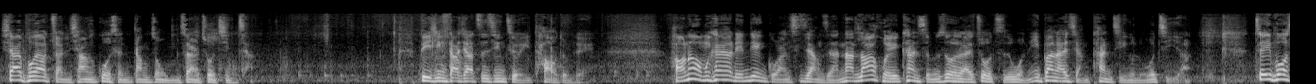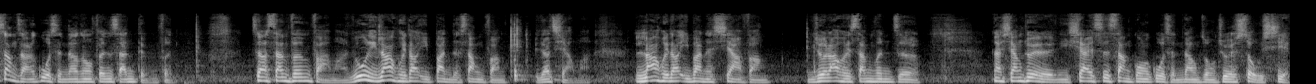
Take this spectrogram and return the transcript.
下一波要转强的过程当中，我们再来做进场。毕竟大家资金只有一套，对不对？好，那我们看一下联电，果然是这样子啊。那拉回看什么时候来做止稳？一般来讲，看几个逻辑啊。这一波上涨的过程当中，分三等份，这叫三分法嘛。如果你拉回到一半的上方比较强嘛，你拉回到一半的下方，你就拉回三分之二。那相对的，你下一次上攻的过程当中就会受限。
